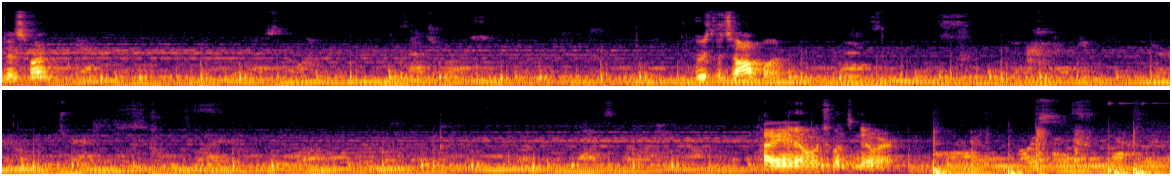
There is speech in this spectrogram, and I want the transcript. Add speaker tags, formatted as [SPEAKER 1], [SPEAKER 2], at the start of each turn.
[SPEAKER 1] This one?
[SPEAKER 2] Yeah. That's the one. That's yours.
[SPEAKER 1] Who's the top one?
[SPEAKER 2] That's. That's the one you're on.
[SPEAKER 1] How do you know which one's newer?
[SPEAKER 2] Uh, yours says, yeah.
